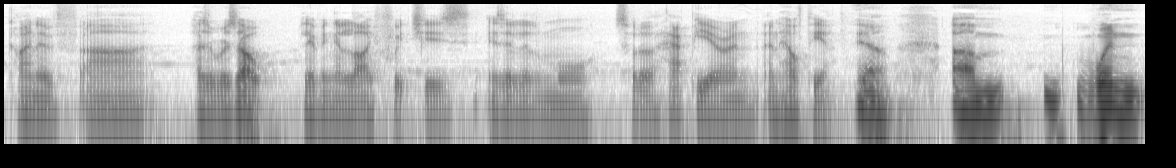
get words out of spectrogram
kind of uh, as a result, living a life which is is a little more sort of happier and, and healthier. Yeah. Um, when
